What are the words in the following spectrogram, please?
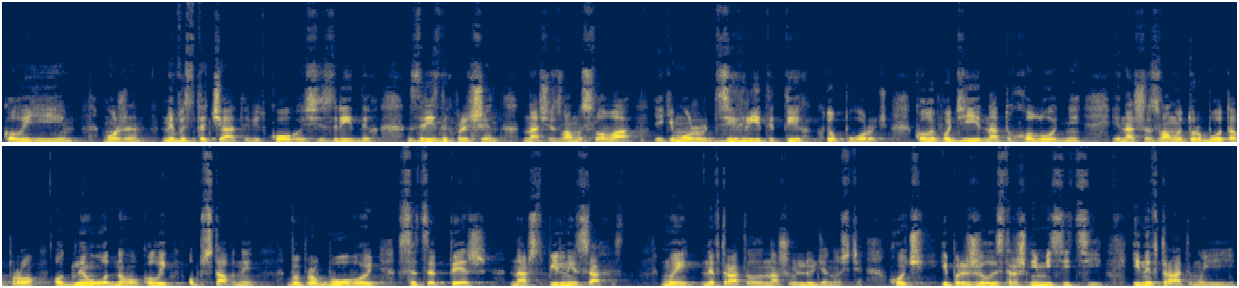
коли її може не вистачати від когось із рідних з різних причин. Наші з вами слова, які можуть зігріти тих, хто поруч, коли події надто холодні, і наша з вами турбота про одне одного, коли обставини випробовують все це теж наш спільний захист. Ми не втратили нашої людяності, хоч і пережили страшні місяці, і не втратимо її,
